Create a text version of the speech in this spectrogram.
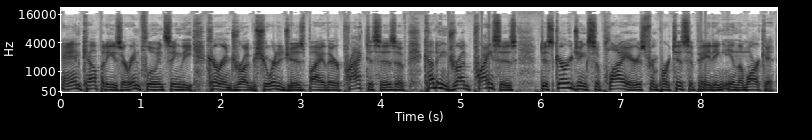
and companies are influencing the current drug shortages by their practices of cutting drug prices, discouraging suppliers from participating in the market.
